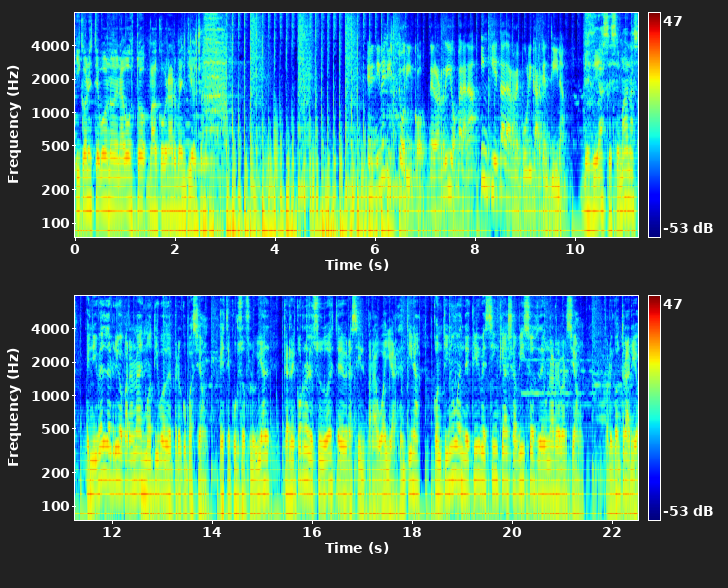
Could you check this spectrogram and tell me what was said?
y con este bono en agosto va a cobrar 28 mil. El nivel histórico del río Paraná inquieta a la República Argentina. Desde hace semanas, el nivel del río Paraná es motivo de preocupación. Este curso fluvial, que recorre el sudoeste de Brasil, Paraguay y Argentina, continúa en declive sin que haya avisos de una reversión. Por el contrario,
